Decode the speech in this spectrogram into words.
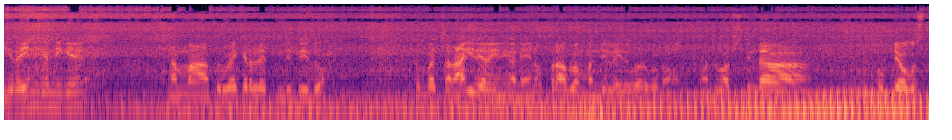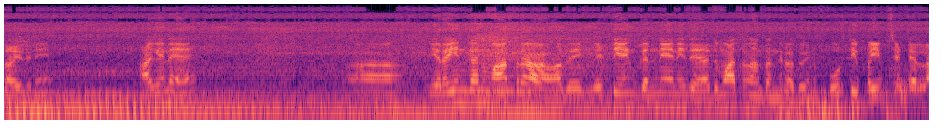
ಈ ರೈನ್ ಗನ್ನಿಗೆ ನಮ್ಮ ತುರುವೇಕೆರಲ್ಲೇ ತಂದಿದ್ದು ಇದು. ತುಂಬ ಚೆನ್ನಾಗಿದೆ ರೈನ್ ಗನ್, ಏನೂ ಪ್ರಾಬ್ಲಮ್ ಬಂದಿಲ್ಲ ಇದುವರೆಗೂ. ಒಂದು ವರ್ಷದಿಂದ ಉಪಯೋಗಿಸ್ತಾ ಇದ್ದೀನಿ. ಹಾಗೆಯೇ ಈ ರೈನ್ ಗನ್ ಮಾತ್ರ, ಅದೇ ಎಡ್ ಏನು ಗನ್ ಏನಿದೆ, ಅದು ಮಾತ್ರ ನಾನು ತಂದಿರೋದು. ಇನ್ನು ಪೂರ್ತಿ ಪೈಪ್ ಸೆಟ್ ಎಲ್ಲ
